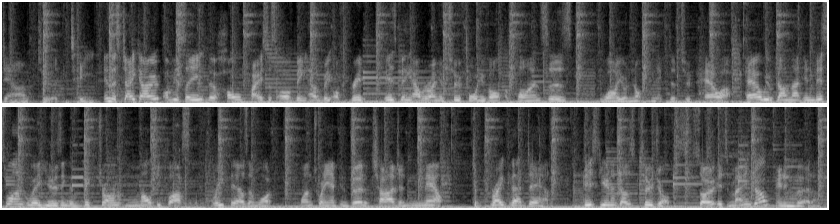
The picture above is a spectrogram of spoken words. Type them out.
down to a T. In this Jayco, obviously the whole basis of being able to be off grid is being able to run your 240 volt appliances while you're not connected to power. How we've done that in this one, we're using the Victron MultiPlus 3000 watt 120 amp inverter charger. Now, to break that down, this unit does two jobs. So its main job, an inverter.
